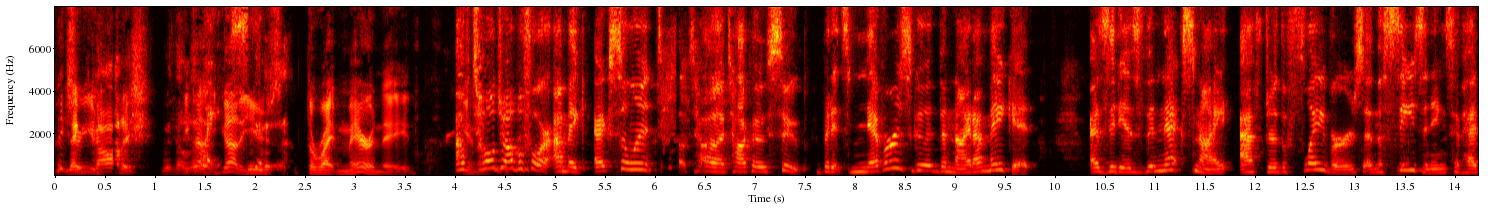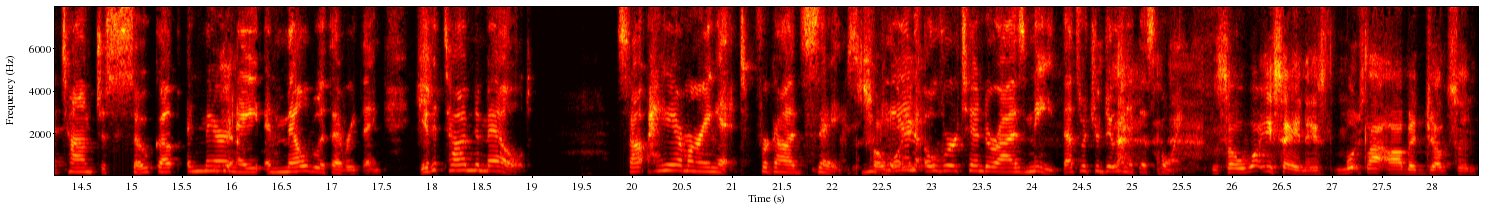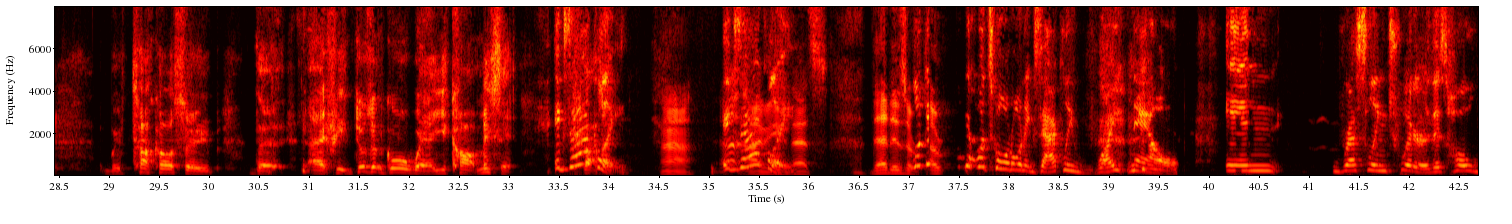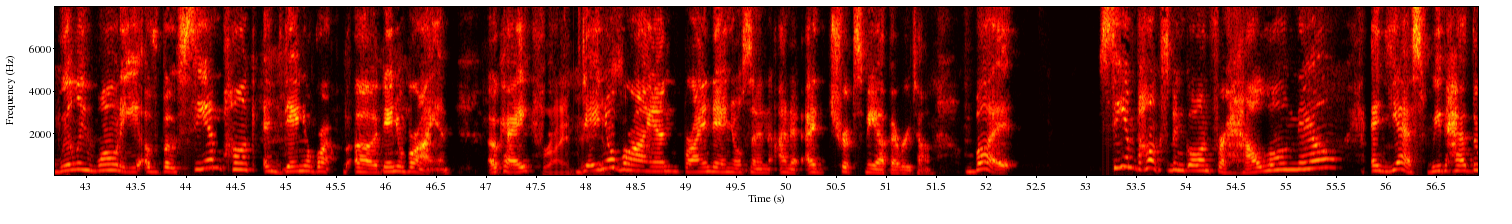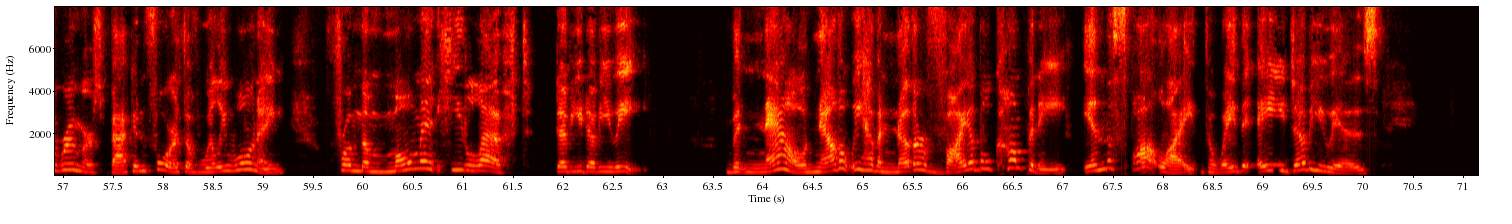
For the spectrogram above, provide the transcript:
Make then sure you, garnish with a you, little. gotta, you gotta use the right marinade. I've You know. told y'all before, I make excellent uh, taco soup, but it's never as good the night I make it as it is the next night after the flavors and the seasonings have had time to soak up and marinate and meld with everything. Give it time to meld. Stop hammering it, for God's sakes. So you what can you- over tenderize meat. That's what you're doing at this point. So what you're saying is, much like Ahmed Johnson with taco soup, that uh, if it doesn't go away, you can't miss it. Exactly. Ah, Exactly. I mean, that's that is a, look, at, a look at what's going on exactly right now in wrestling Twitter. This whole Willy Woney of both CM Punk and Daniel uh, Daniel Bryan. Okay, Brian Daniel Bryan, Brian Danielson. I know it trips me up every time, but CM Punk's been gone for how long now? And yes, we've had the rumors back and forth of Willy Woney from the moment he left WWE. But now, now that we have another viable company in the spotlight, the way that AEW is,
